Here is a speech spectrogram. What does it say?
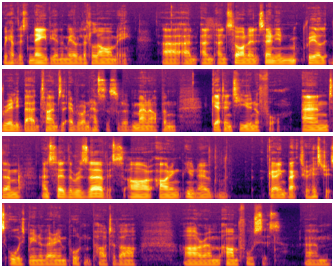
we have this navy and then we have a little army, uh, and and and so on. And it's only in real really bad times that everyone has to sort of man up and get into uniform. And um, and so the reservists are are you know going back through history, it's always been a very important part of our our um, armed forces. Um,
